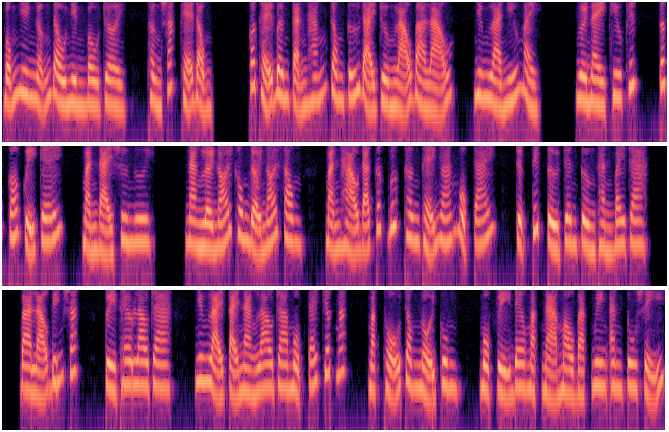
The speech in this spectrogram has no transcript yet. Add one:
bỗng nhiên ngẩng đầu nhìn bầu trời, thần sắc khẽ động. Có thể bên cạnh hắn trong tứ đại trường lão bà lão, nhưng là nhíu mày. Người này khiêu khích, tất có quỷ kế, mạnh đại sư ngươi. Nàng lời nói không đợi nói xong, mạnh hạo đã cất bước thân thể nhoáng một cái, trực tiếp từ trên tường thành bay ra. Bà lão biến sắc, tùy theo lao ra, nhưng lại tại nàng lao ra một cái chớp mắt, mặt thổ trong nội cung, một vị đeo mặt nạ màu bạc nguyên anh tu sĩ,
